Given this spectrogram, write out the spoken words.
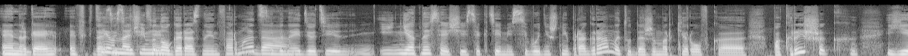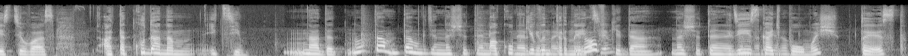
энергоэффективности. Да, здесь очень много разной информации да. вы найдете, и не относящиеся к теме сегодняшней программы. Тут даже маркировка покрышек есть у вас. А так куда нам идти? Надо, ну там, там где насчет Покупки в интернете, да, насчет Где искать помощь, тест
